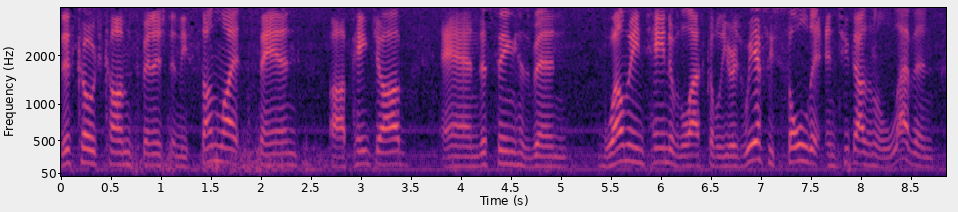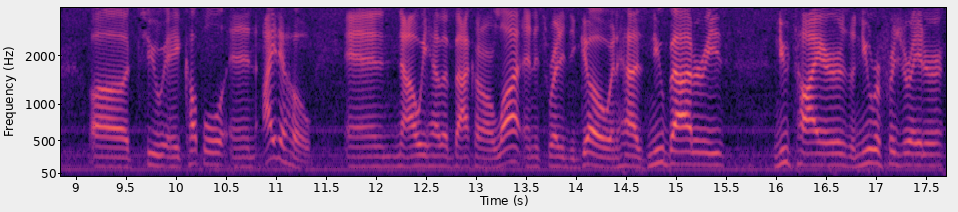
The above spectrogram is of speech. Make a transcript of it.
this coach comes finished in the Sunlight Sand uh, paint job and this thing has been well maintained over the last couple of years. We actually sold it in 2011 uh, to a couple in Idaho and now we have it back on our lot and it's ready to go and it has new batteries, new tires, a new refrigerator,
